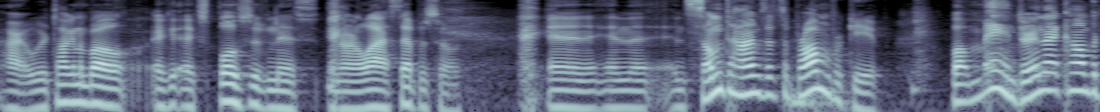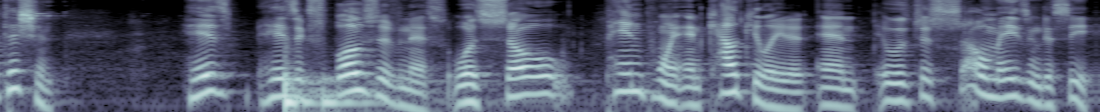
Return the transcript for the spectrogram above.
all right, we were talking about ex- explosiveness in our last episode. And and and sometimes that's a problem for Gabe. But man, during that competition, his his explosiveness was so pinpoint and calculated and it was just so amazing to see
